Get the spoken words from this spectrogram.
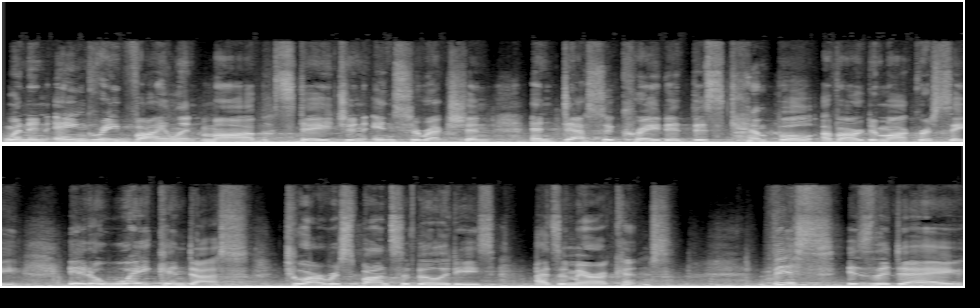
when an angry, violent mob staged an insurrection and desecrated this temple of our democracy, it awakened us to our responsibilities as Americans. This is the day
